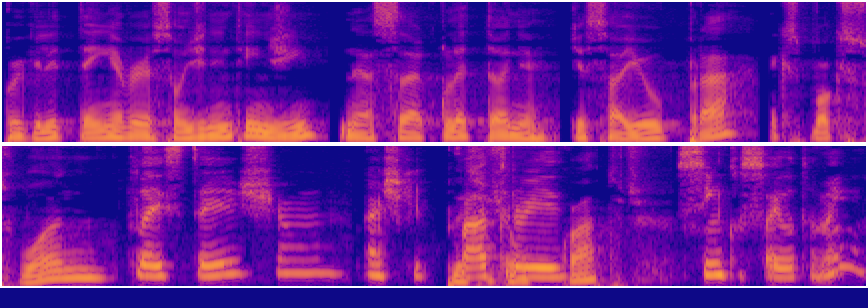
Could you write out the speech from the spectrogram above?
porque ele tem a versão de Nintendinho nessa coletânea que saiu pra Xbox One, PlayStation, acho que 4 PlayStation e 4. 5 saiu também?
